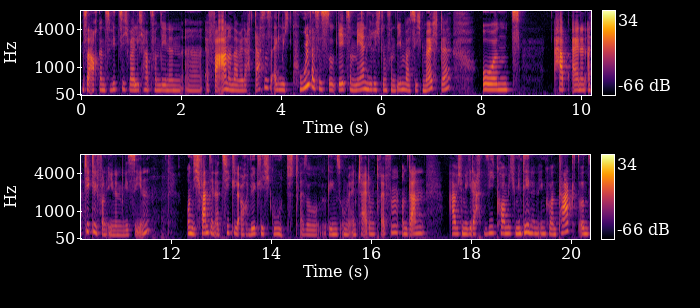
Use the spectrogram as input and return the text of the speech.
das war auch ganz witzig, weil ich habe von denen äh, erfahren und habe mir gedacht, das ist eigentlich cool, das ist so, geht so mehr in die Richtung von dem, was ich möchte. Und habe einen Artikel von ihnen gesehen Und ich fand den Artikel auch wirklich gut. Also ging es um Entscheidung treffen. Und dann habe ich mir gedacht, wie komme ich mit denen in Kontakt und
